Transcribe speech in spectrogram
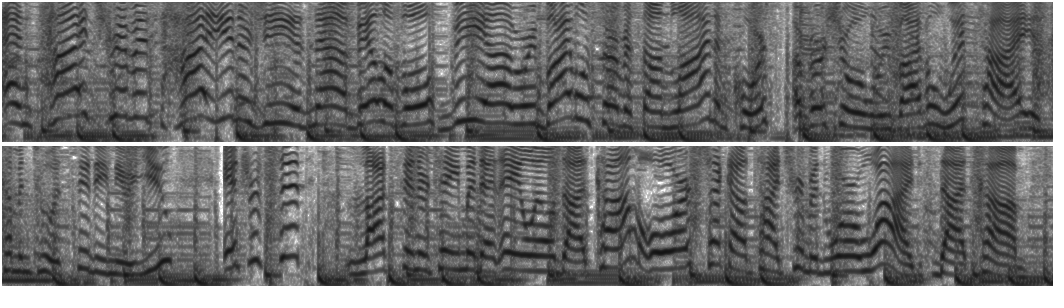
And Tye Tribbett's High Is now available via revival service online, of course. A virtual revival with Tye is coming to a city near you. Interested? Lots Entertainment at AOL.com or check out TyeTribbettWorldwide.com.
